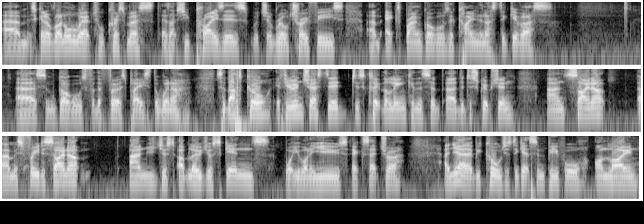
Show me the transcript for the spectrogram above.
Um, it's going to run all the way up till Christmas. There's actually prizes, which are real trophies. Um, EKS brand goggles are kind enough to give us uh, some goggles for the first place, the winner. So that's cool. If you're interested, just click the link in the sub, uh, the description and sign up. Um, it's free to sign up, and you just upload your skins, what you want to use, etc. And yeah, it'd be cool just to get some people online.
